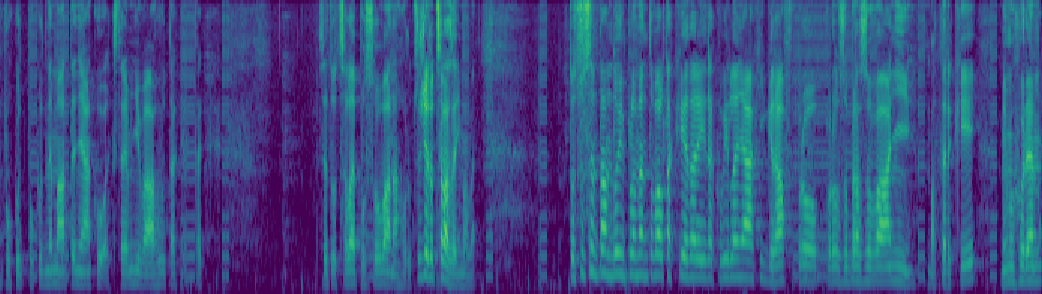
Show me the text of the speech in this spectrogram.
pokud, pokud nemáte nějakou extrémní váhu, tak, tak se to celé posouvá nahoru, což je docela zajímavé. To, co jsem tam doimplementoval, taky je tady takovýhle nějaký graf pro, pro zobrazování baterky. Mimochodem,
